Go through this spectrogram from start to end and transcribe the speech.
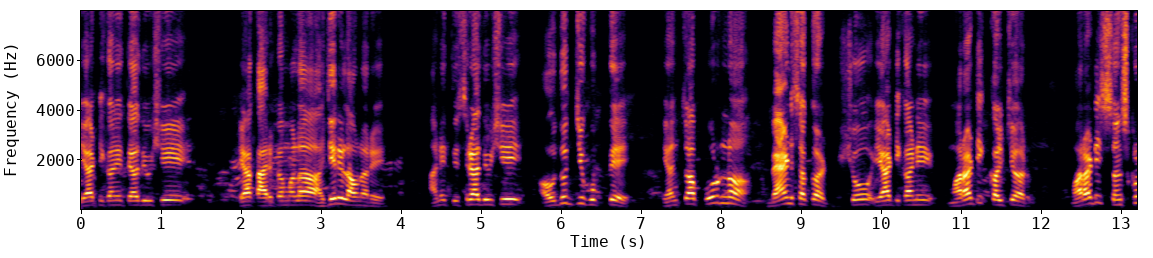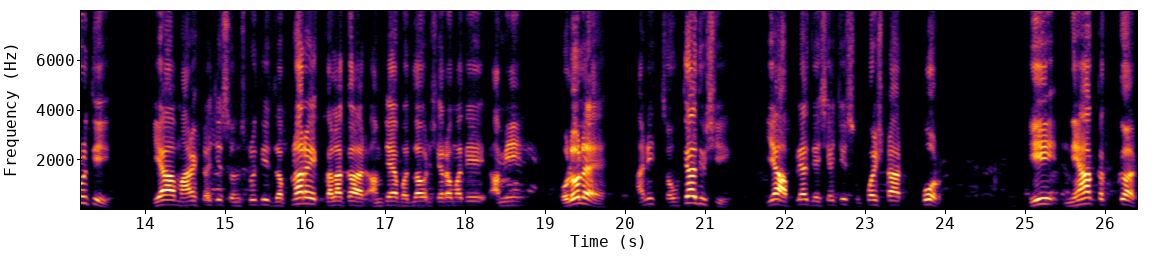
या ठिकाणी त्या दिवशी या कार्यक्रमाला हजेरी लावणार आहे. आणि तिसऱ्या दिवशी अवधूतजी गुप्ते यांचा पूर्ण बँड सकट शो या ठिकाणी मराठी कल्चर मराठी संस्कृती या महाराष्ट्राची संस्कृती जपणारा एक कलाकार आमच्या या बदलावर शहरामध्ये आम्ही बोलवलं आहे आणि चौथ्या दिवशी या आपल्या देशाची सुपरस्टार फोर ही नेहा कक्कर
